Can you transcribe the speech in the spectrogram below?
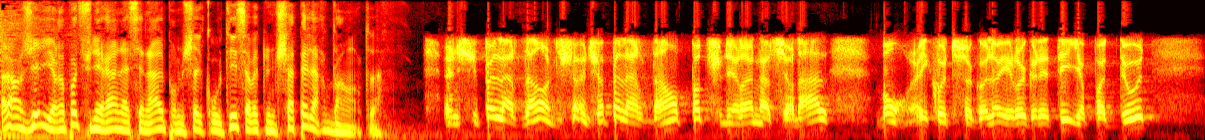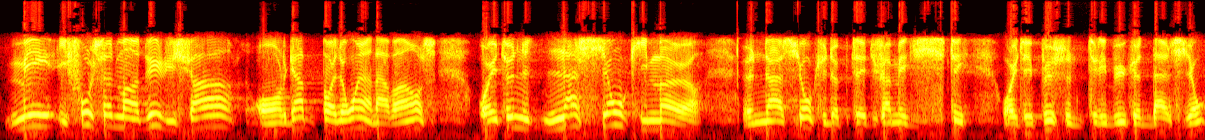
Alors Gilles, il n'y aura pas de funérailles nationales pour Michel Côté, ça va être une chapelle ardente. Une chapelle ardente, une chapelle ardente, pas de funérailles nationales. Bon, écoute, ce gars-là est regretté, il n'y a pas de doute. Mais il faut se demander, Richard, on regarde pas loin en avance, on est une nation qui meurt, une nation qui n'a peut-être jamais existé. On était plus une tribu qu'une nation.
